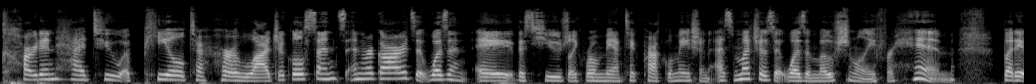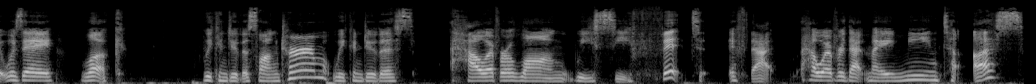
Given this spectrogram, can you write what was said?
Cardan had to appeal to her logical sense in regards. It wasn't a this huge like romantic proclamation as much as it was emotionally for him, but it was a look, we can do this long term, we can do this however long we see fit if that however that may mean to us.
